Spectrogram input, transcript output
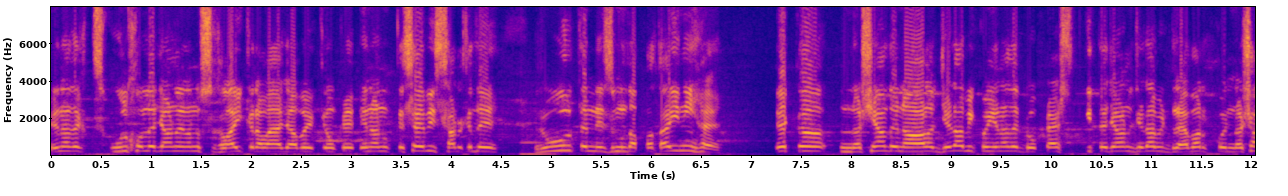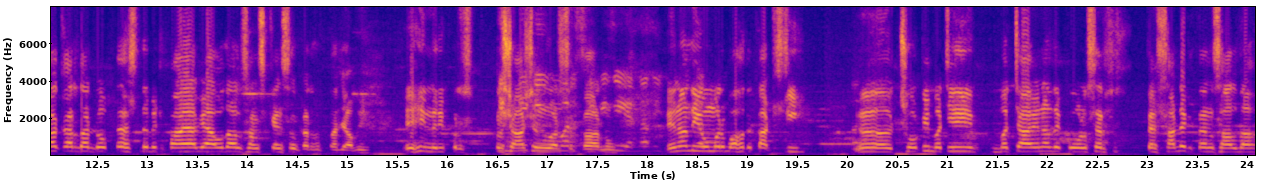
ਇਹਨਾਂ ਦੇ ਸਕੂਲ ਖੋਲੇ ਜਾਣ, ਇਹਨਾਂ ਨੂੰ ਸਿਖਲਾਈ ਕਰਵਾਇਆ ਜਾਵੇ, ਕਿਉਂਕਿ ਇਹਨਾਂ ਨੂੰ ਕਿਸੇ ਵੀ ਸੜਕ ਦੇ ਰੂਲ ਤੇ ਨਿਯਮ ਦਾ ਪਤਾ ਹੀ ਨਹੀਂ ਹੈ। ਇੱਕ ਨਸ਼ਿਆਂ ਦੇ ਨਾਲ ਜਿਹੜਾ ਵੀ ਕੋਈ ਇਹਨਾਂ ਦੇ ਡੋਪ ਟੈਸਟ ਕੀਤੇ ਜਾਣ ਜਿਹੜਾ ਵੀ ਡਰਾਈਵਰ ਕੋਈ ਨਸ਼ਾ ਕਰਦਾ ਡੋਪ ਟੈਸਟ ਦੇ ਵਿੱਚ ਪਾਇਆ ਗਿਆ ਉਹਦਾ ਲਾਇਸੈਂਸ ਕੈਂਸਲ ਕਰ ਦਿੱਤਾ ਜਾਵੇ। ਇਹੀ ਮੇਰੀ ਪ੍ਰਸ਼- ਪ੍ਰਸ਼ਾਸਨ ਨੂੰ ਔਰ ਸਰਕਾਰ ਨੂੰ। ਇਹਨਾਂ ਦੀ? ਉਮਰ ਬਹੁਤ ਘੱਟ ਸੀ। ਛੋਟੀ ਬੱਚੀ ਬੱਚਾ ਇਹਨਾਂ ਦੇ ਕੋਲ ਸਿਰਫ ਤੇ ਸਾਢੇ ਕੁ ਤਿੰਨ ਸਾਲ ਦਾ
